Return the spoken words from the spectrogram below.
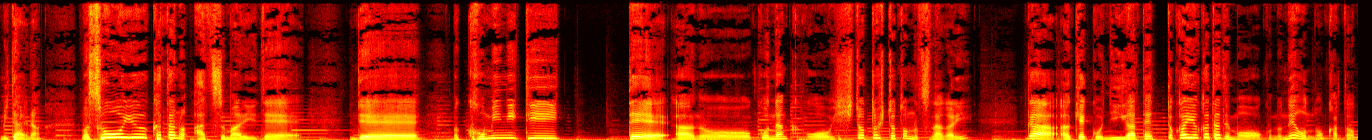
みたいな、まあ、そういう方の集まりで、で、まあ、コミュニティって、あの、こうなんかこう、人と人とのつながりが結構苦手とかいう方でも、このネオンの方っ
